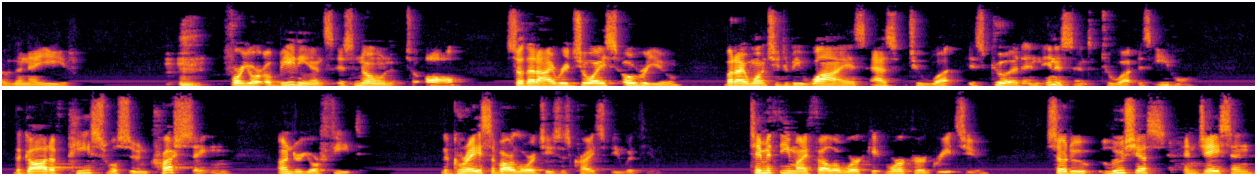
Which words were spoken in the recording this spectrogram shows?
of the naive. For your obedience is known to all, so that I rejoice over you. But I want you to be wise as to what is good and innocent to what is evil. The God of peace will soon crush Satan under your feet. The grace of our Lord Jesus Christ be with you. Timothy, my fellow work, worker, greets you. So do Lucius and Jason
